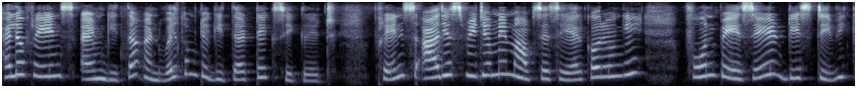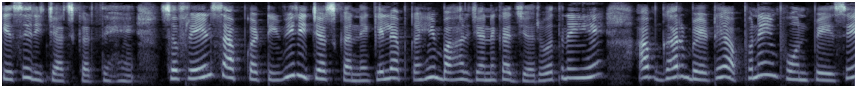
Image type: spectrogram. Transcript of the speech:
Hello friends, I am Geeta and welcome to Geeta Tech Secret. Friends, आज इस वीडियो में मैं आपसे शेयर करूँगी फ़ोन पे से डिश टीवी कैसे रिचार्ज करते हैं। सो so फ्रेंड्स आपका टीवी रिचार्ज करने के लिए आप कहीं बाहर जाने का ज़रूरत नहीं है। आप घर बैठे अपने ही फ़ोन पे से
